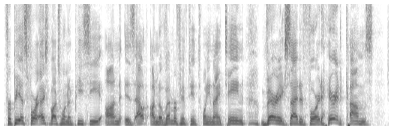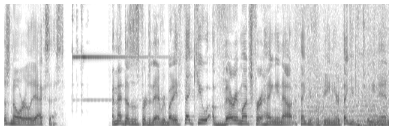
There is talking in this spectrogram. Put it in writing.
for PS4, Xbox One, and PC on is out on November 15th, 2019. Very excited for it. Here it comes. Just no early access. And that does us for today, everybody. Thank you very much for hanging out. Thank you for being here. Thank you for tuning in.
